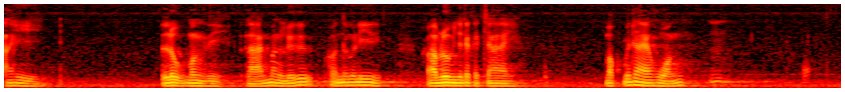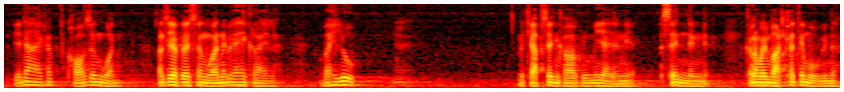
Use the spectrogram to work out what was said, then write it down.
ไอ้ลูกมั่งสิหลานมั่งหรือ คนนู้นคนนี้ความรู้มันจะได้กระจาย บอกไม่ได้ห่วงอืมเดี๋ยได้ครับ ขอสงวนเราจะไปสงวนไม่ให้ใครล่ะ ไว้ให้ลูกมาจับเส้นคอครูไม่ใหญ่ตรงนี้เส้นหนึ่งเนี่ยกำลังไปวัดคัดจมูกอยู่นะ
